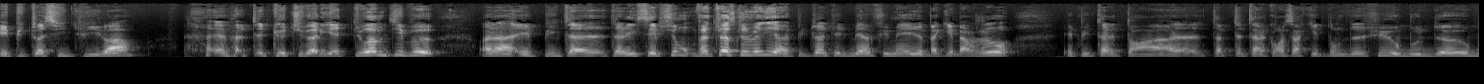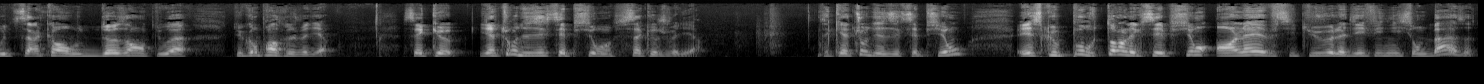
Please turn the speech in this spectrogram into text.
Et puis toi, si tu y vas, eh ben, peut-être que tu vas y être, tu vois, un petit peu. Voilà, et puis tu as, l'exception, enfin, tu vois ce que je veux dire, et puis toi, tu te mets à fumer deux paquets par jour, et puis tu as, peut-être un cancer qui tombe dessus au bout de, au bout de 5 ans, ou de 2 ans, tu vois. Tu comprends ce que je veux dire. C'est qu'il y a toujours des exceptions, c'est ça que je veux dire. C'est qu'il y a toujours des exceptions, est-ce que pourtant l'exception enlève, si tu veux, la définition de base?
